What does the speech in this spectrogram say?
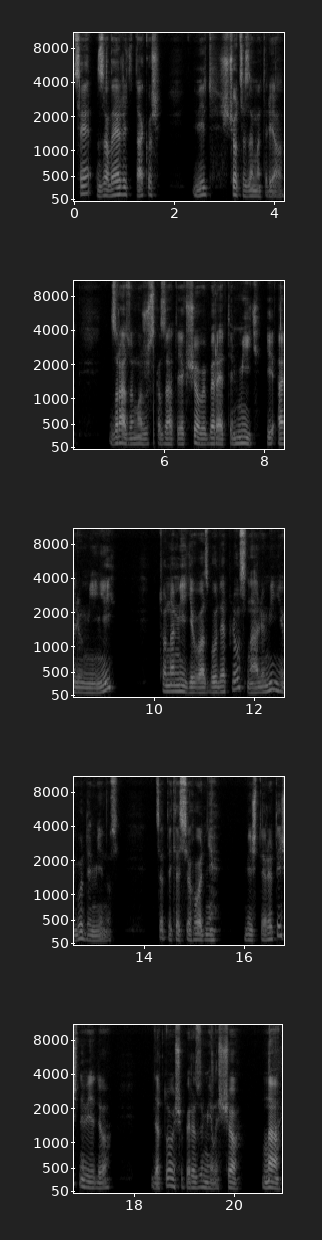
Це залежить також від що це за матеріал. Зразу можу сказати, якщо ви берете мідь і алюміній, то на міді у вас буде плюс, на алюмінії буде мінус. Це таке сьогодні більш теоретичне відео для того, щоб ви розуміли, що на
